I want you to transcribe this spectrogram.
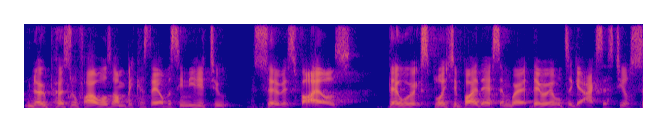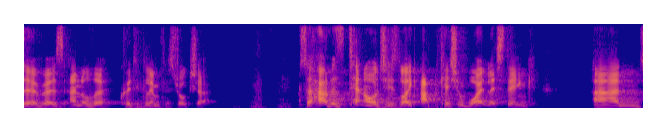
no personal firewalls on because they obviously needed to service files, they were exploited by this and they were able to get access to your servers and other critical infrastructure. So how does technologies like application whitelisting and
